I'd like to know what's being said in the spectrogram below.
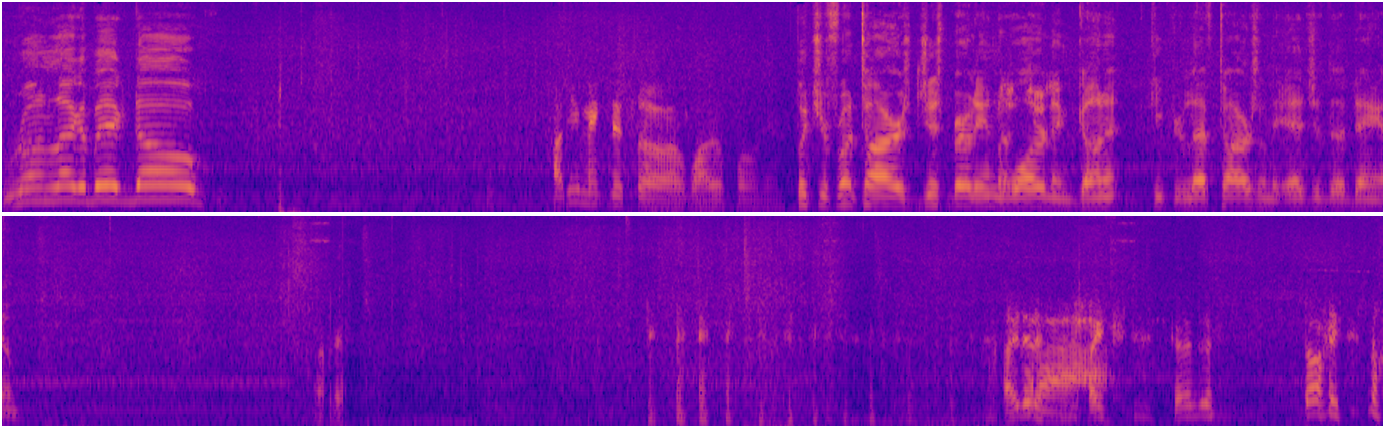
Run like a big dog. How do you make this uh, waterfall again? Put your front tires just barely in the Touch. water, then gun it. Keep your left tires on the edge of the dam. Okay. I did it. I gonna do. Sorry. No.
